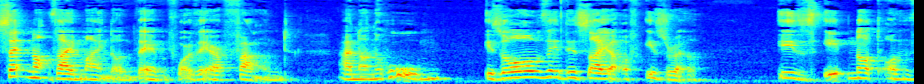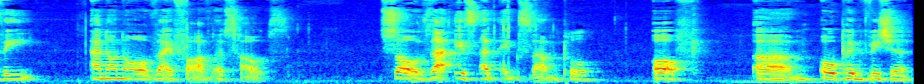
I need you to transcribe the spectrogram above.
Set not thy mind on them, for they are found, and on whom is all the desire of Israel. Is it not on thee and on all thy father's house? So that is an example of um, open vision.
